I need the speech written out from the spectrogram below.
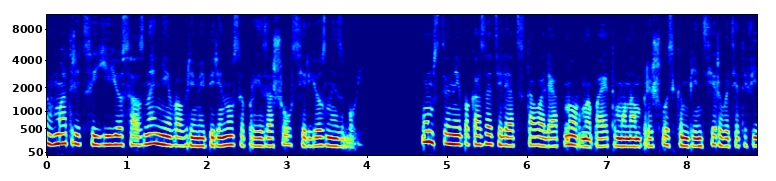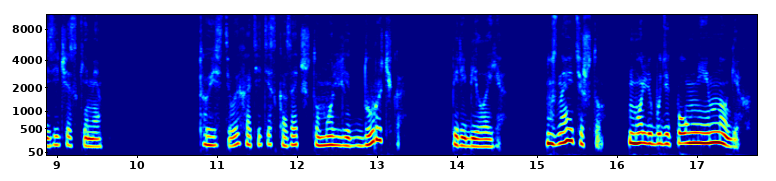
В матрице ее сознания во время переноса произошел серьезный сбой. Умственные показатели отставали от нормы, поэтому нам пришлось компенсировать это физическими. То есть вы хотите сказать, что Молли дурочка? Перебила я. Ну знаете что? Молли будет поумнее многих.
